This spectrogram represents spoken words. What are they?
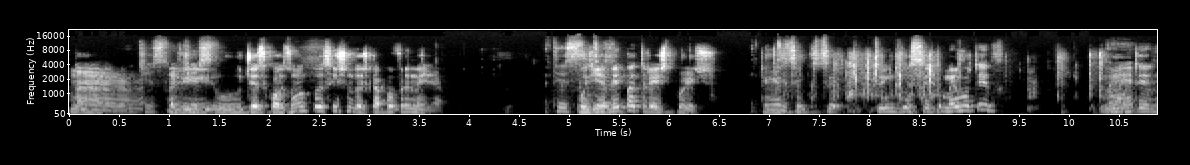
Não, não, não. não. Just, Havia just... o Just Cause 1 a PlayStation 2, capa vermelha. Tens, Podia haver para 3 depois. Tem que ser. Tem que ser. O meu irmão teve. O meu irmão é? teve.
